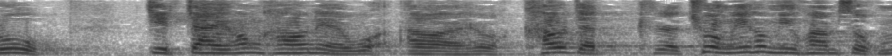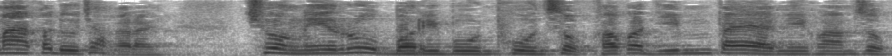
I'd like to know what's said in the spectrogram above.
รูปจิตใจของเขาเนี่ยเขาจะช่วงนี้เขามีความสุขมากเขาดูจากอะไร ช่วงนี้รูปบริบูรณ์พูนสุขเขาก็ยิ้มแป้มีความสุข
